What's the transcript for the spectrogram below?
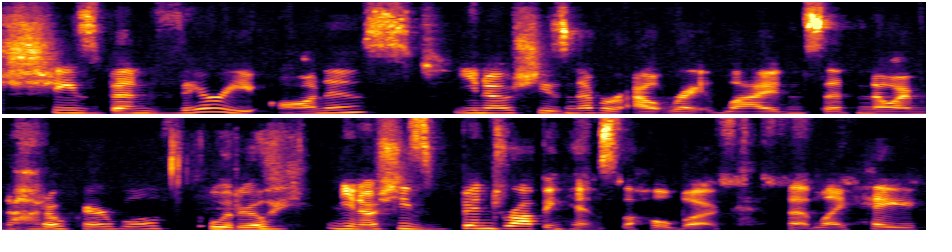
she's been very honest, you know, she's never outright lied and said, "No, I'm not a werewolf." literally You know, she's been dropping hints the whole book that like, "Hey,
